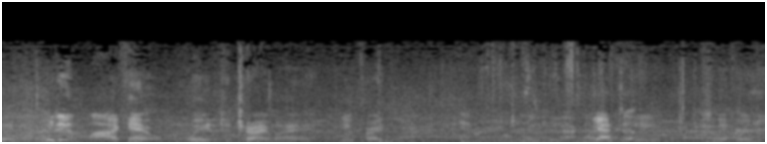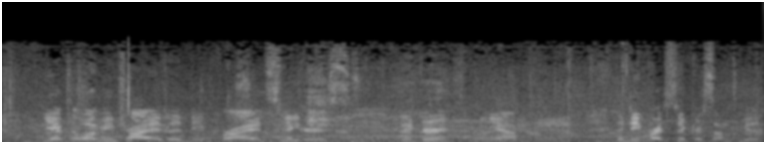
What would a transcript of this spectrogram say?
He didn't laugh. I can't wait to try my deep fried. You have to- Snicker. You have to let me try the deep fried Snickers. Snicker? Yeah. The deep fried Snickers sounds good.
